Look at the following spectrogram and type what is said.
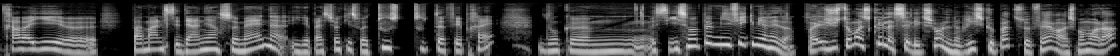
travailler. pas mal ces dernières semaines. Il n'est pas sûr qu'ils soient tous tout à fait prêts. Donc, ils sont un peu mi-figue, mi-raisin. Ouais, Justement, est-ce que la sélection, elle ne risque pas de se faire à ce moment-là?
